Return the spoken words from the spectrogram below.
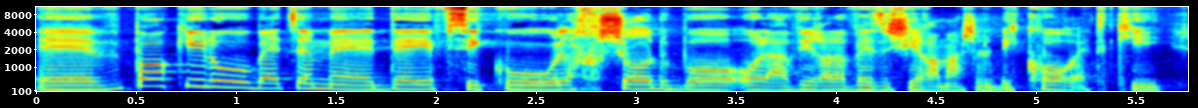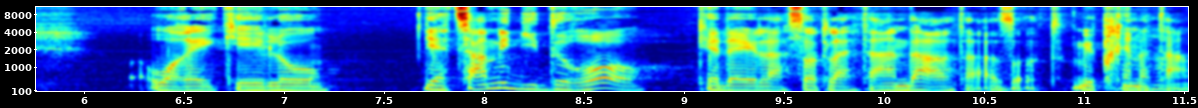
אה, ופה כאילו בעצם אה, די הפסיקו לחשוד בו או להעביר עליו איזושהי רמה של ביקורת, כי הוא הרי כאילו יצא מגדרו כדי לעשות לה את האנדרטה הזאת מבחינתם.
